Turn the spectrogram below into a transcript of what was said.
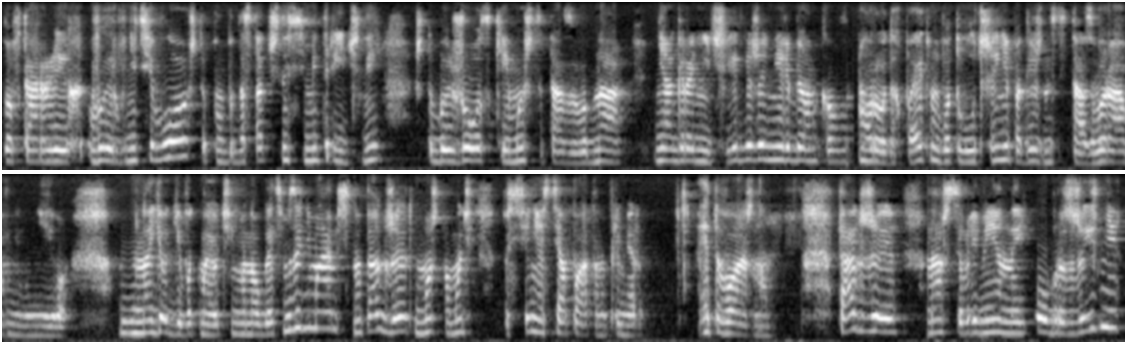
во-вторых, выровнять его, чтобы он был достаточно симметричный, чтобы жесткие мышцы тазового дна не ограничили движение ребенка в родах. Поэтому вот улучшение подвижности таза, выравнивание его. На йоге вот мы очень много этим занимаемся, но также это может помочь посещение остеопата, например. Это важно. Также наш современный образ жизни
